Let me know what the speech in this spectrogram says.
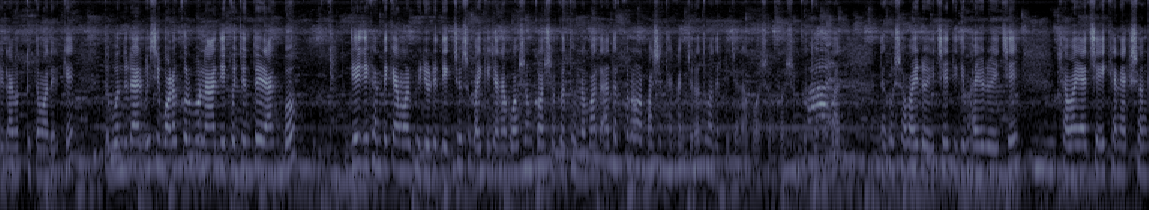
নিলাম একটু তোমাদেরকে। তো বন্ধুরা, আর বেশি বড় করব না যে পর্যন্তই রাখব। যে যেখান থেকে আমার ভিডিওটি দেখছ, সবাইকে জানাব অসংখ্য অসংখ্য ধন্যবাদ। এতক্ষণ আমার পাশে থাকার জন্য তোমাদেরকে জানাব অসংখ্য অসংখ্য ধন্যবাদ। দেখো, সবাই রয়েছে, দিদিভাইও রয়েছে, সবাই আছে এখানে একসঙ্গে।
